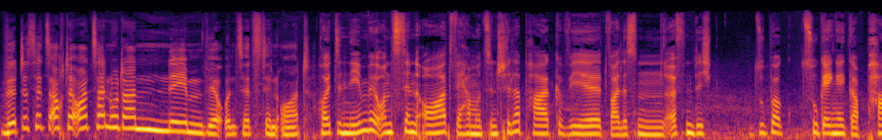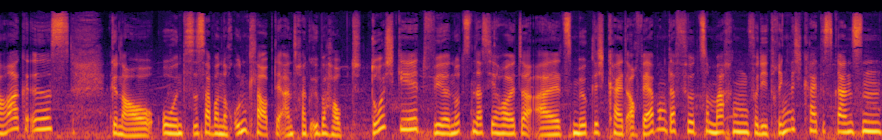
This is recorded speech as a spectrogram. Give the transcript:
wird es jetzt auch der Ort sein oder nehmen wir uns jetzt den Ort? Heute nehmen wir uns den Ort. Wir haben uns den Schillerpark gewählt, weil es ein öffentlich super zugängiger Park ist. Genau. Und es ist aber noch unklar, ob der Antrag überhaupt durchgeht. Wir nutzen das hier heute als Möglichkeit, auch Werbung dafür zu machen, für die Dringlichkeit des Ganzen.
